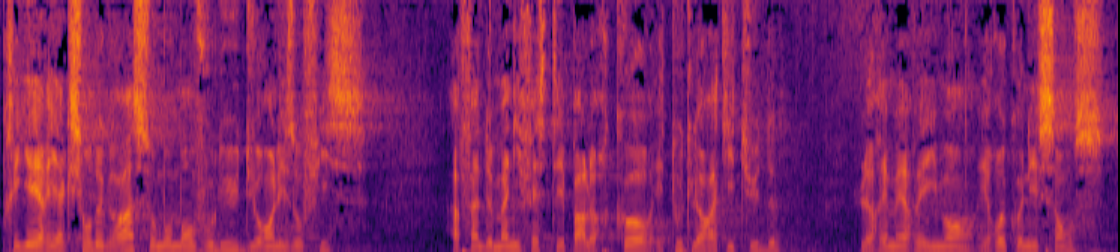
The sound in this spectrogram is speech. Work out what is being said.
prières et actions de grâce au moment voulu durant les offices, afin de manifester par leur corps et toute leur attitude leur émerveillement et reconnaissance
